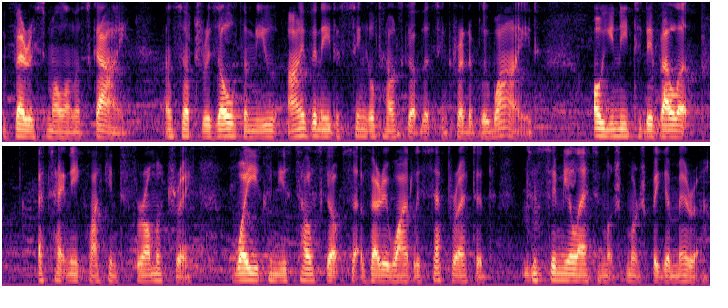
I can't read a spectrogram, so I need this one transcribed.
very small on the sky. And so, to resolve them, you either need a single telescope that's incredibly wide, or you need to develop a technique like interferometry, where you can use telescopes that are very widely separated to mm-hmm. simulate a much, much bigger mirror.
